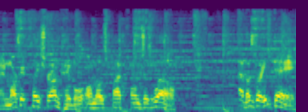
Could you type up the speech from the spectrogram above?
and Marketplace Roundtable on those platforms as well. Have a great day.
